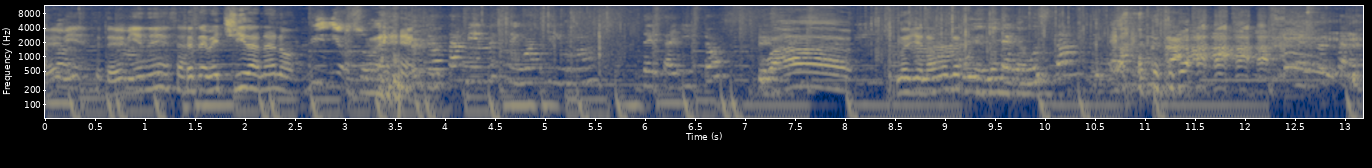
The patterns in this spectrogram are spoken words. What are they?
Se te ve bien, se te ve bien esa. Se te ve chida, nano. Envidioso. Yo también les tengo aquí unos detallitos. ¡Wow! Nos llenamos de. Me ¿Te gusta? Esto es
